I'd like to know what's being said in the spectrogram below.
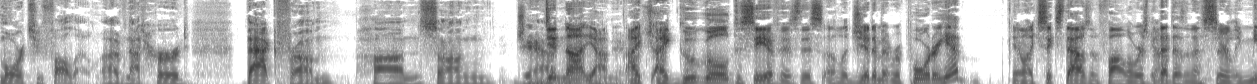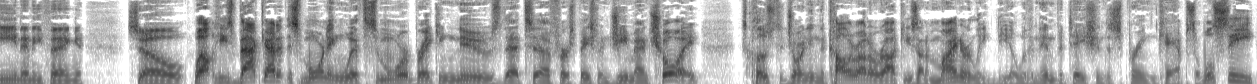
More to follow. I've not heard back from Han Song Jan. Did not, yeah. I, I Googled to see if is this a legitimate reporter. He had, you know, like 6,000 followers, but that doesn't necessarily mean anything. So, Well, he's back at it this morning with some more breaking news that uh, first baseman Ji-Man Choi is close to joining the Colorado Rockies on a minor league deal with an invitation to spring camp. So we'll see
